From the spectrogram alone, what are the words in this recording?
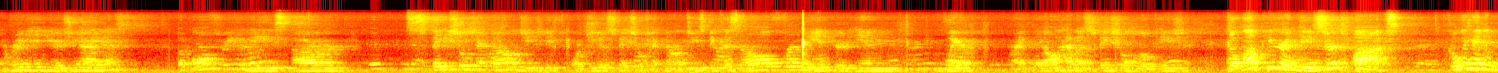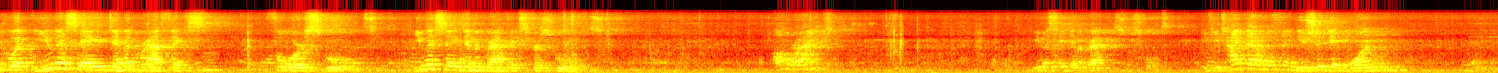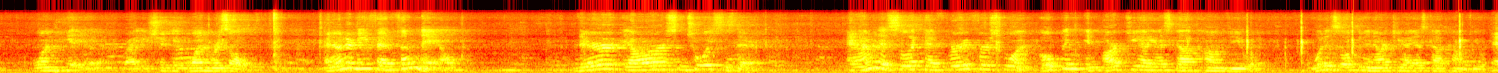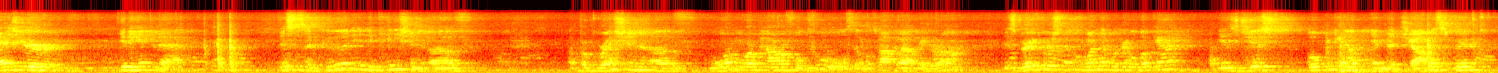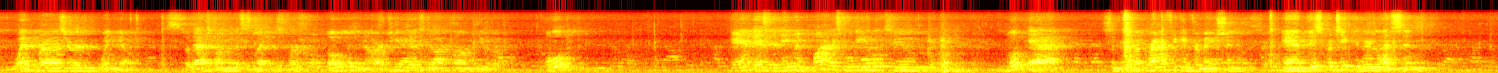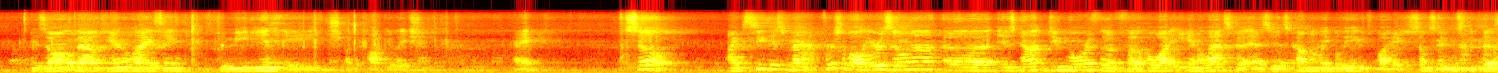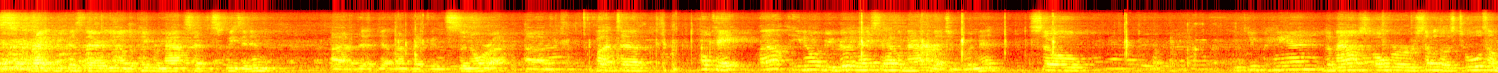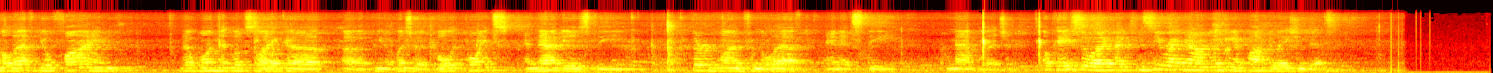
and bring it into your GIS. But all three of these are spatial technologies or geospatial technologies because they're all firmly anchored in where, right? They all have a spatial location. So up here in the search box, go ahead and put USA demographics for schools. USA demographics for schools. All right. USA demographics for schools. If you type that whole thing, you should get one, one hit there, right? You should get one result. And underneath that thumbnail, there are some choices there. And I'm going to select that very first one, Open in ArcGIS.com Viewer. What is Open in ArcGIS.com Viewer? As you're getting into that, this is a good indication of a progression of more and more powerful tools that we'll talk about later on. This very first one that we're going to look at is just opening up in the JavaScript web browser window. So that's why I'm going to select this first one. Open in ArcGIS.com viewer. Cool? And as the name implies, we'll be able to look at some demographic information. And this particular lesson is all about analyzing the median age of the population. Okay? So, I see this map. First of all, Arizona uh, is not due north of uh, Hawaii and Alaska, as is commonly believed by some students, because right because they're you know the paper maps have to squeeze it in, uh, the, the, like in Sonora. Um, but uh, okay, well you know it'd be really nice to have a map legend, wouldn't it? So if you pan the mouse over some of those tools on the left, you'll find that one that looks like a, a you know, a bunch of bullet points, and that is the third one from the left, and it's the map legend. Okay, so I, I can see right now I'm looking at population bits.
